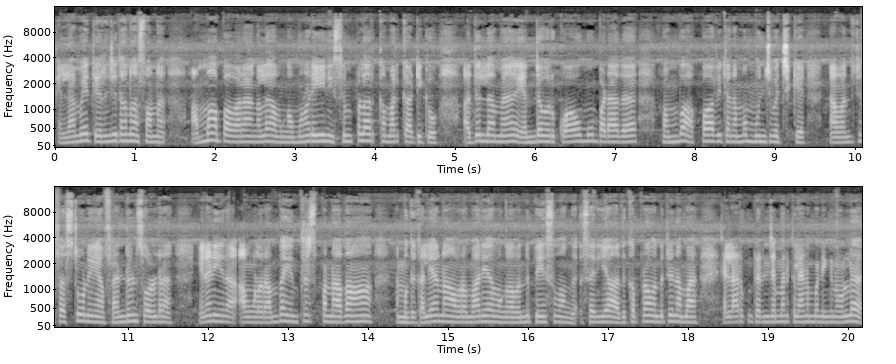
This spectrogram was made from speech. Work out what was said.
எல்லாமே தெரிஞ்சு தான் நான் சொன்னேன். அம்மா அப்பா வராங்கல்ல அவங்க முன்னாடியே நீ சிம்பிளாக இருக்க மாதிரி காட்டிக்கோ. அது இல்லாமல் எந்த ஒரு கோபமும் படாத ரொம்ப அப்பாவித்தனமாக மூஞ்சி வச்சுக்க. நான் வந்துட்டு ஃபஸ்ட்டு உன்னை என் ஃப்ரெண்டுன்னு சொல்கிறேன் ஏன்னா நீ அவங்கள ரொம்ப இம்ப்ரெஸ் பண்ணாதான் நமக்கு கல்யாணம் ஆகிற மாதிரி அவங்க வந்து பேசுவாங்க. சரியா? அதுக்கப்புறம் வந்துட்டு நம்ம எல்லாருக்கும் தெரிஞ்ச மாதிரி கல்யாணம் பண்ணிக்கணும்ல?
